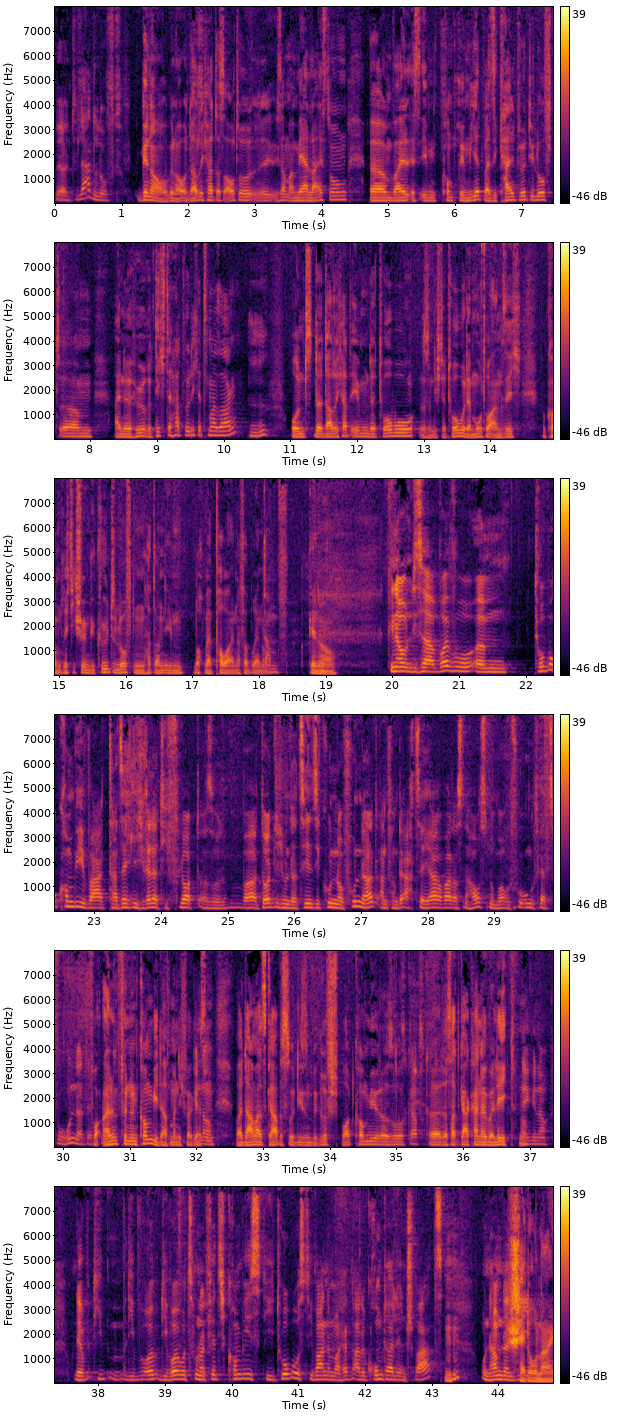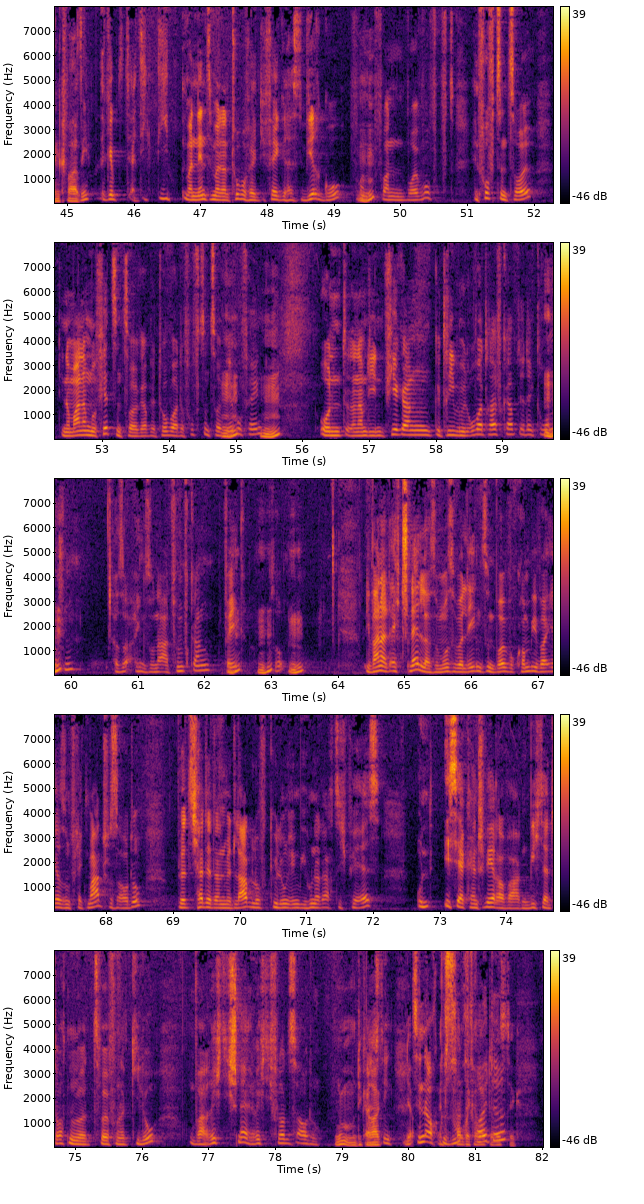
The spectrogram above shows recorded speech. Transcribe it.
ja, die Ladeluft. Genau, genau. Und dadurch hat das Auto, äh, ich sag mal, mehr Leistung, ähm, weil es eben komprimiert, weil sie kalt wird, die Luft, ähm, eine höhere Dichte hat, würde ich jetzt mal sagen. Und da- dadurch hat eben der Turbo, also nicht der Turbo, der Motor an sich, bekommt richtig schön gekühlte Luft und hat dann eben noch mehr Power in der Verbrennung. Dampf. Genau. Genau, und dieser Volvo ähm, Turbo-Kombi war tatsächlich relativ flott. Also war deutlich unter 10 Sekunden auf 100. Anfang der 80er Jahre war das eine Hausnummer und fuhr ungefähr 200. der Vor allem für einen Kombi darf man nicht vergessen, Genau. weil damals gab es so diesen Begriff Sportkombi oder so. Das gab's gar äh, das hat gar keiner überlegt. Ne? Nee, genau. Und der, die, die, die Volvo 240 Kombis, die Turbos, die waren immer, hatten alle Chromteile in schwarz und haben dann Shadowline quasi. Da gibt's, die, die, man nennt sie mal dann Turbofelge, die Felge heißt Virgo von, von Volvo 15 in 15 Zoll. Die normalen haben nur 14 Zoll gehabt, der Turbo hatte 15 Zoll Virgo-Felgen. Und dann haben die ein Viergang-Getriebe mit Overdrive gehabt, elektronischen. Also eigentlich so eine Art Fünfgang, Fake. So. Die waren halt echt schnell. Also man muss überlegen, so ein Volvo Kombi war eher so ein phlegmatisches Auto. Plötzlich hat er dann mit Ladeluftkühlung irgendwie 180 PS und ist ja kein schwerer Wagen, wiegt ja doch nur 1200 Kilo und war richtig schnell, richtig flottes Auto. Hm, Und die Geiles Ding. Ja, Sind auch gesucht heute.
